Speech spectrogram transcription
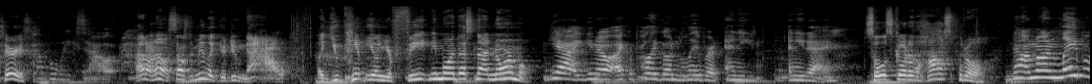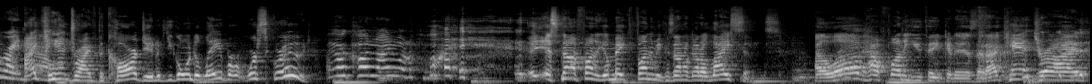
Seriously. couple weeks out. I don't know. It sounds to me like you're due now. Like you can't be on your feet anymore. That's not normal. Yeah, you know, I could probably go into labor at any any day. So let's go to the hospital. No, I'm not in labor right now. I can't drive the car, dude. If you go into labor, we're screwed. I gotta call 911. It's not funny. You'll make fun of me because I don't got a license. I love how funny you think it is that I can't drive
